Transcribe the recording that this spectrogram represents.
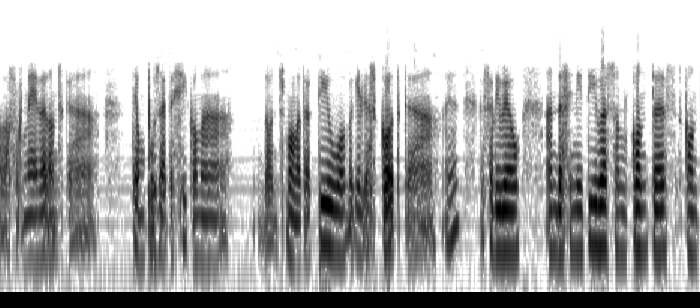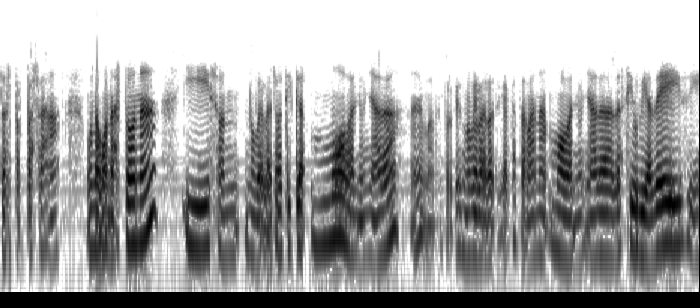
la forneda, doncs que té un posat així com a, doncs, molt atractiu, amb aquell escot que, eh, que se li veu. En definitiva, són contes, contes per passar una bona estona i són novel·la eròtica molt allunyada, eh, perquè és novel·la eròtica catalana molt allunyada de Sílvia Deis i,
